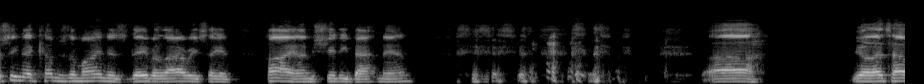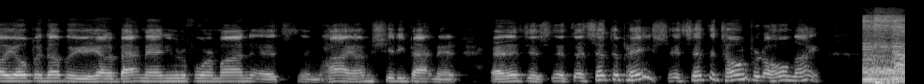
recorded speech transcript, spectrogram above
first thing that comes to mind is David Lowery saying, "Hi, I'm Shitty Batman." uh, you know, that's how he opened up. He had a Batman uniform on. It's and hi, I'm Shitty Batman, and it just it, it set the pace. It set the tone for the whole night. I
